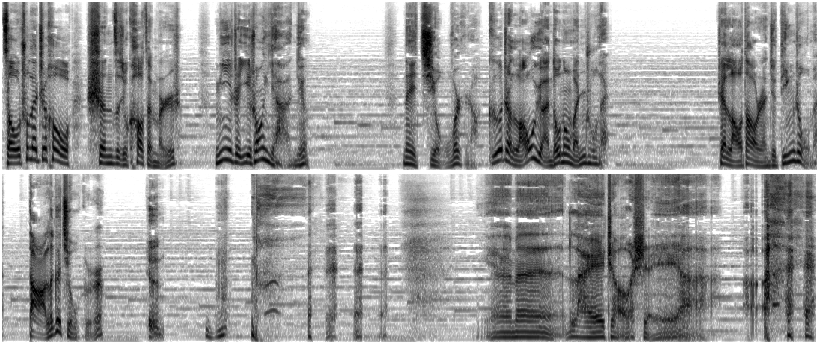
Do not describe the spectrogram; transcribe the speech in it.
走出来之后，身子就靠在门上。眯着一双眼睛，那酒味儿啊，隔着老远都能闻出来。这老道人就盯着我们，打了个酒嗝。你们来找谁呀？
